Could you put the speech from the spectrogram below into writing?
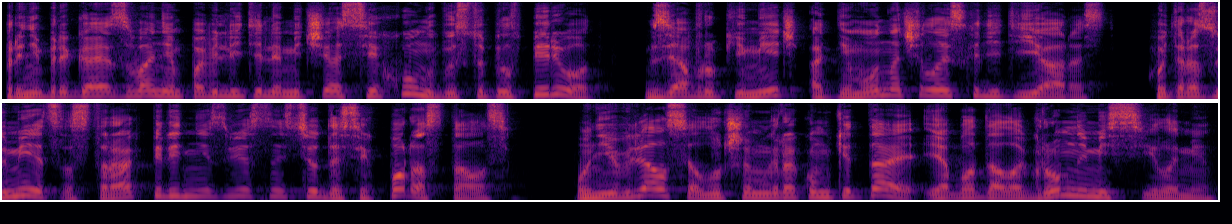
Пренебрегая званием повелителя меча, Сихун выступил вперед. Взяв в руки меч, от него начала исходить ярость. Хоть, разумеется, страх перед неизвестностью до сих пор остался. Он являлся лучшим игроком Китая и обладал огромными силами.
